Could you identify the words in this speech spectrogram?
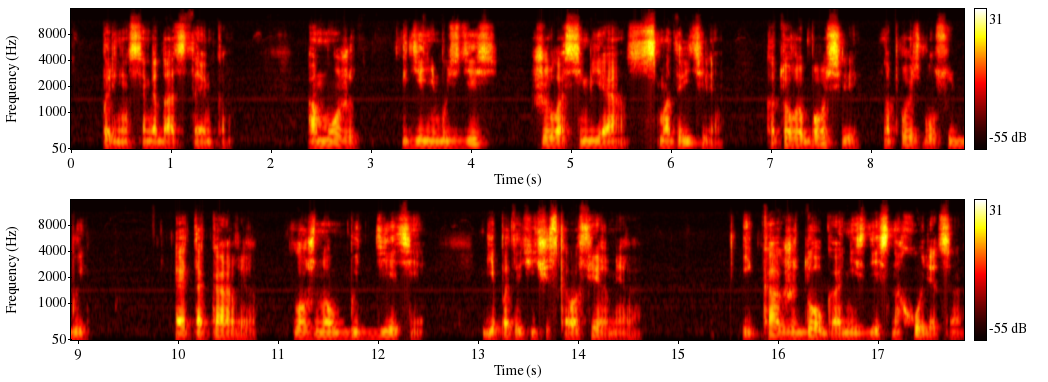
– принялся гадать Стенка. «А может, где-нибудь здесь жила семья смотрителя, которую бросили на произвол судьбы?» Это Карвер должно быть дети гипотетического фермера. И как же долго они здесь находятся?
